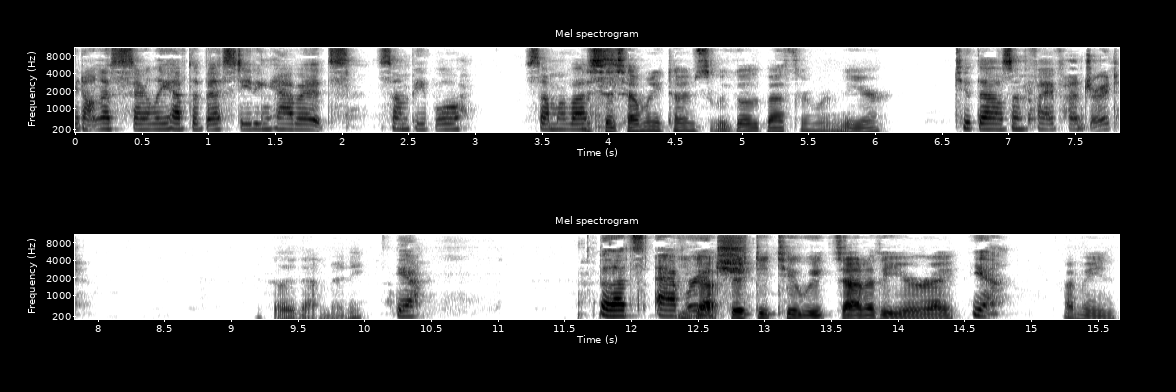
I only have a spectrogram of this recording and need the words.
We don't necessarily have the best eating habits. Some people, some of us. It says how many times do we go to the bathroom in the year? 2,500. Really that many? Yeah. But that's average. You got 52 weeks out of the year, right? Yeah, I mean,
